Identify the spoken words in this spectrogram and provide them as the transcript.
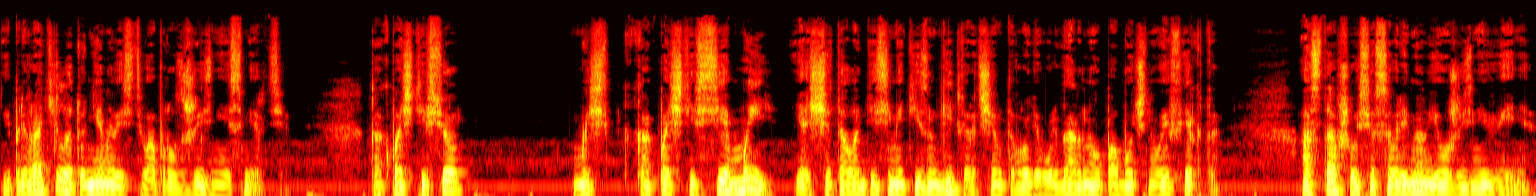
и превратил эту ненависть в вопрос жизни и смерти. Как почти все, мы, как почти все мы, я считал антисемитизм Гитлера чем-то вроде вульгарного побочного эффекта, оставшегося со времен его жизни в Вене.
